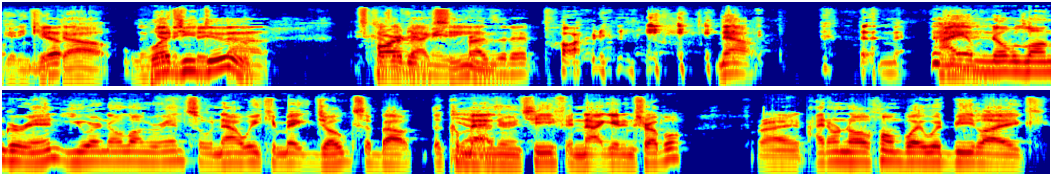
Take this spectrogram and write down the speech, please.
getting kicked Yep. out. What'd you do? out. It's because of Pardon me, vaccine." President. Pardon me. Now, I am no longer in. You are no longer in. So now we can make jokes about the commander in chief and not get in trouble. right. I don't know if homeboy would be like,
